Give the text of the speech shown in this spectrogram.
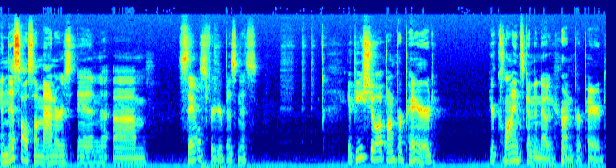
And this also matters in um, sales for your business. If you show up unprepared, your client's going to know you're unprepared.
